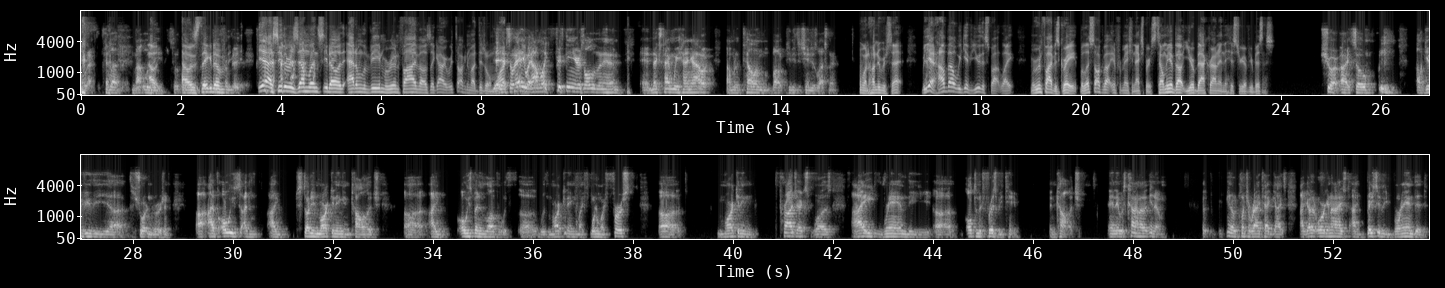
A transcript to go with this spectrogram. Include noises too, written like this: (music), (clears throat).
Correct. (laughs) Levin, not Levine. So I was thinking of (laughs) yeah, I see the resemblance, you know, Adam Levine, Maroon Five. I was like, all right, we're talking about digital marketing. Yeah, so anyway, I'm like 15 years older than him. And next time we hang out, I'm gonna tell him about he needs to change his last name. 100 percent But yeah, how about we give you the spotlight? Maroon Five is great, but let's talk about information experts. Tell me about your background and the history of your business. Sure. All right. So (clears throat) I'll give you the, uh, the shortened version. Uh, I've always I, I studied marketing in college. Uh, I've always been in love with uh, with marketing. My one of my first uh, marketing projects was I ran the uh, ultimate frisbee team in college, and it was kind of you know you know a bunch of ragtag guys. I got it organized. I basically branded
